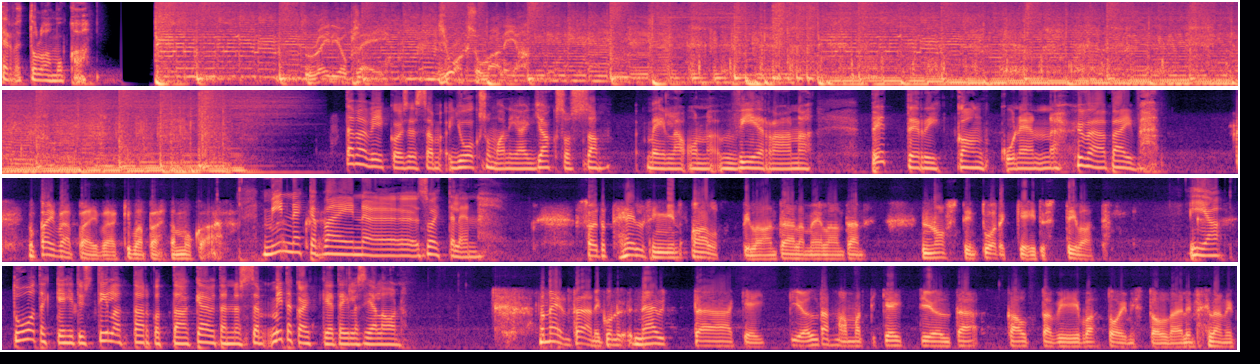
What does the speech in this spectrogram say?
Tervetuloa mukaan. Radio Play. Juoksumania. Tämän viikkoisessa Juoksumanian jaksossa meillä on vieraana Petteri Kankkunen. Hyvää päivää. No päivää päivää, kiva päästä mukaan. Minnekä päin soittelen? Soitat Helsingin Alppilaan. Täällä meillä on tämän Nostin tuotekehitystilat. Ja tuotekehitystilat tarkoittaa käytännössä, mitä kaikkea teillä siellä on? No meillä tämä niin näyttää keittiöltä, ammattikeittiöltä, kautta viiva toimistolta. Eli meillä on niin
